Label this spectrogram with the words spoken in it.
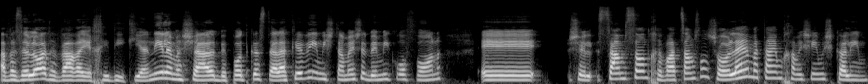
אבל זה לא הדבר היחידי. כי אני למשל, בפודקאסט על עקבים, משתמשת במיקרופון אה, של סמסון, חברת סמסון, שעולה 250 שקלים.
